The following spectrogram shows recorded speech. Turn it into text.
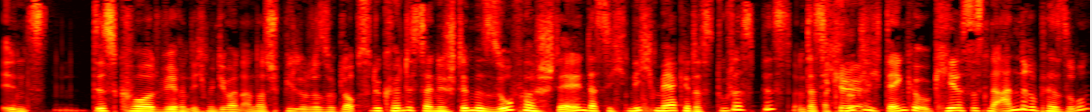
ins Discord, während ich mit jemand anders spiele oder so, glaubst du, du könntest deine Stimme so verstellen, dass ich nicht merke, dass du das bist und dass ich Okay. wirklich denke, okay, das ist eine andere Person?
